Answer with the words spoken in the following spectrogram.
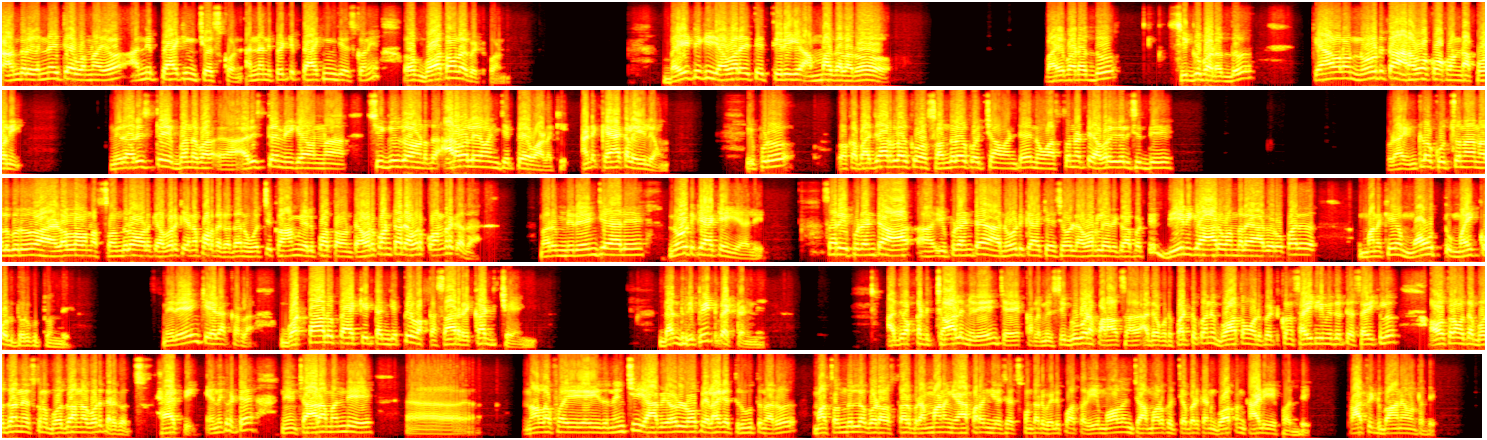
అందులో ఎన్నైతే ఉన్నాయో అన్ని ప్యాకింగ్ చేసుకోండి. అన్ని పెట్టి ప్యాకింగ్ చేసుకొని ఒక గోతంలో పెట్టుకోండి. బయటికి ఎవరైతే తిరిగి అమ్మగలరో భయపడొద్దు సిగ్గుపడొద్దు కేవలం నోటితో అరవకోకుండా పోని. మీరు అరిస్తే ఇబ్బంది పడ అరిస్తే మీకేమన్నా సిగ్గుగా ఉండదు అరవలేమని చెప్పే వాళ్ళకి. అంటే కేకలు వేయలేము. ఇప్పుడు ఒక బజార్లోకి సందులోకి వచ్చామంటే నువ్వు వస్తున్నట్టు ఎవరికి తెలిసిద్ది? ఇప్పుడు ఆ ఇంట్లో కూర్చున్న నలుగురు ఆ ఇళ్ళలో ఉన్న సందులో వాళ్ళకి ఎవరికి వినపడదు కదా? నువ్వు వచ్చి కామి వెళ్ళిపోతా ఉంటే ఎవరు కొంటారు? ఎవరు కొనరు కదా? మరి మీరు ఏం చేయాలి? నోటి క్యాకేయాలి సరే ఇప్పుడంటే ఇప్పుడంటే ఆ నోటి క్యాకేసేవాళ్ళు వాళ్ళు ఎవరు లేరు కాబట్టి దీనికి ఆరు వందల యాభై రూపాయలు మనకి మౌత్ మైక్ ఒకటి దొరుకుతుంది. మీరేం చేయలేకర్లా? గొట్టాలు ప్యాకెట్ అని చెప్పి ఒక్కసారి రికార్డ్ చేయండి. దాన్ని రిపీట్ పెట్టండి. అది ఒక్కటి చాలు మీరు ఏం చేయక్కర్లేదు. మీరు సిగ్గు కూడా పడాల్సి అది ఒకటి పట్టుకొని గోతం ఒకటి పెట్టుకొని సైకిల్ మీద ఉంటే సైకిల్ అవసరం అయితే భుజాన్ని వేసుకుని భుజాన్న కూడా తిరగచ్చు. హ్యాపీ ఎందుకంటే నేను చాలా మంది నలభై ఐదు నుంచి యాభై ఏళ్ళ లోపు ఇలాగే తిరుగుతున్నారు. మా సందుల్లో కూడా వస్తారు బ్రహ్మాండంగా వ్యాపారం చేసేసుకుంటారు వెళ్ళిపోతారు. ఈ మూల నుంచి ఆ మూలకు వచ్చేప్పటికని గోతం ఖాళీ అయిపోద్ది. ప్రాఫిట్ బాగానే ఉంటుంది.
